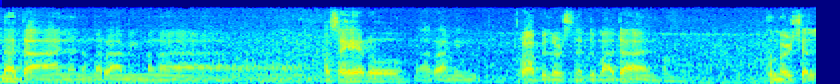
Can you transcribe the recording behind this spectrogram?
na daanan ng maraming mga pasahero, maraming travelers na dumadaan, commercial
